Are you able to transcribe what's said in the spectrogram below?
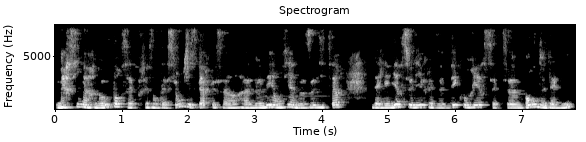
Merci Margot pour cette présentation. J'espère que ça aura donné envie à nos auditeurs d'aller lire ce livre et de découvrir cette euh, bande d'amis.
